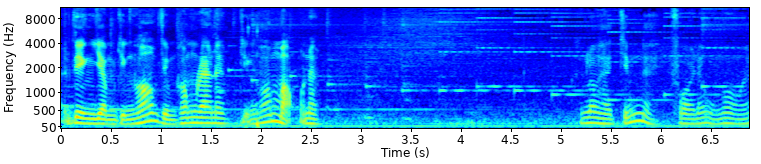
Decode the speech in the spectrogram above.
Đến tiền dòng chuyện hó tìm không ra nè. Chuyện hó mọc nè. Khăn lôi 29 này, phôi nó cũng ngon á.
